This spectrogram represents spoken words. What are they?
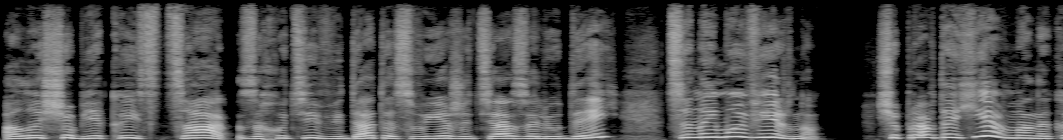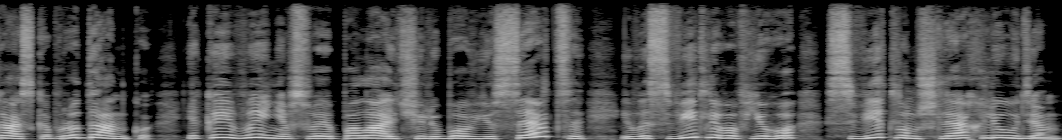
але щоб якийсь цар захотів віддати своє життя за людей, це неймовірно. Щоправда, є в мене казка про Данко, який вийняв своє палаюче любов'ю серце і висвітлював його світлом шлях людям.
